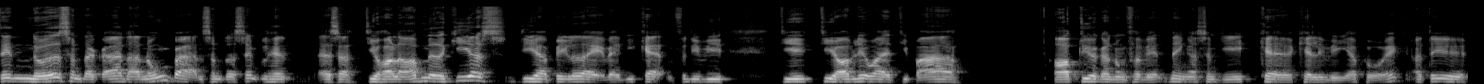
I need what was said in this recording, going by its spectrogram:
det er noget, som der gør, at der er nogle børn, som der simpelthen altså, de holder op med at give os de her billeder af, hvad de kan, fordi vi, de, de oplever, at de bare opdyrker nogle forventninger, som de ikke kan, kan levere på, ikke? Og det,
